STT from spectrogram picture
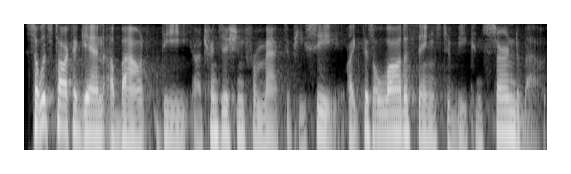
So let's talk again about the uh, transition from Mac to PC. Like, there's a lot of things to be concerned about.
